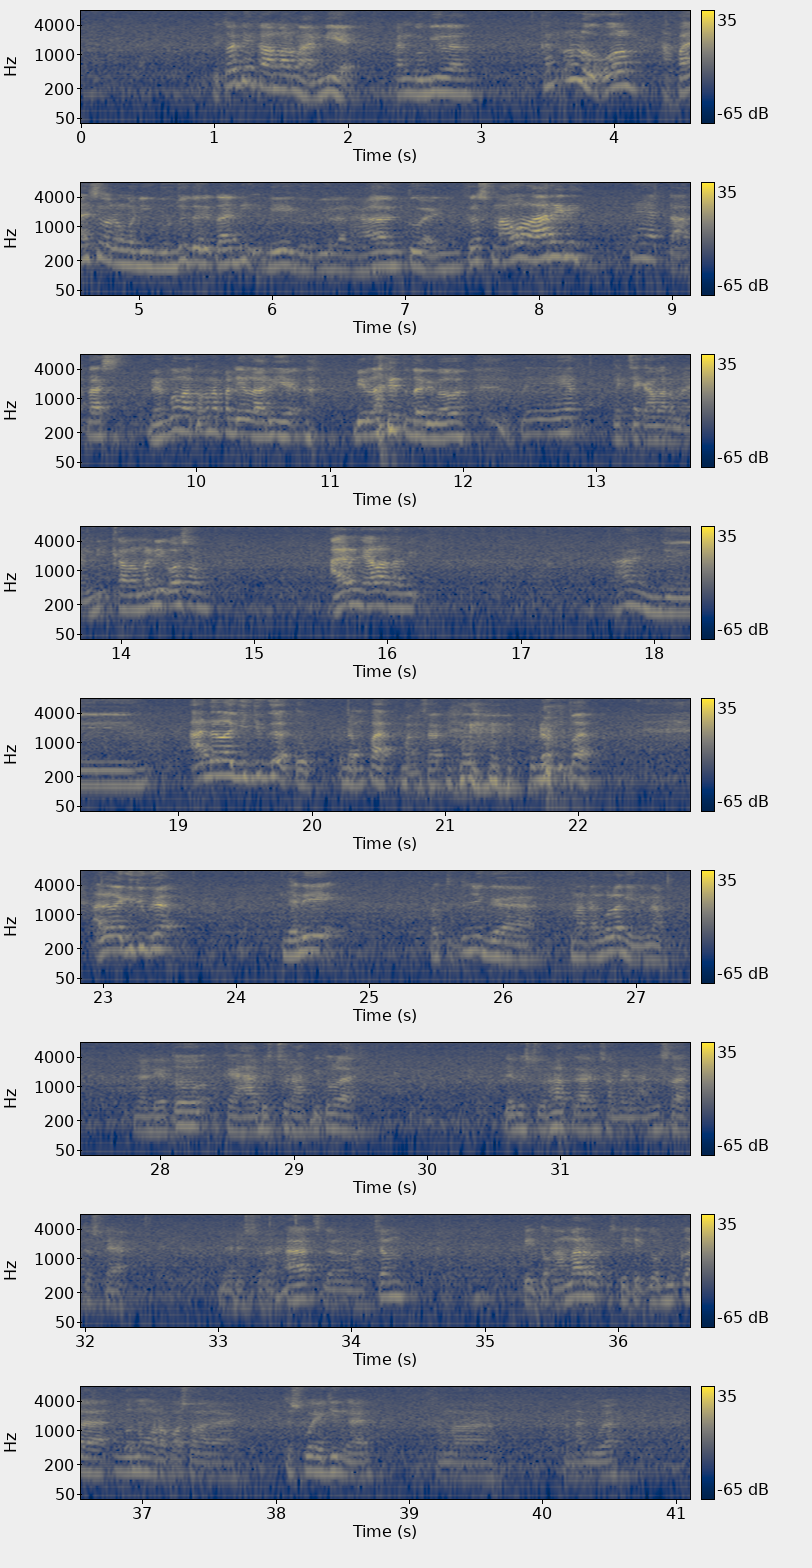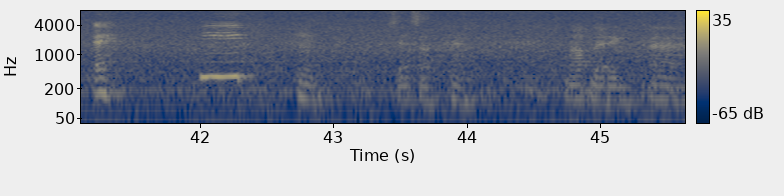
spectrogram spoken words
itu ada yang kamar mandi ya? Kan gue bilang kan lu ul. Apaan sih orang mau di burjo dari tadi? Dia gue bilang hantu aja terus Maul lari nih. Net ke atas. Dan gue gak tau kenapa dia lari ya. Dia lari tuh dari bawah. Net ngecek kamar mandi. Kamar mandi kosong. Air nyala tapi. Anjing. Ada lagi juga tuh. Udah empat bangsat. Udah empat. Ada lagi juga. Jadi waktu itu juga mantan gue lagi nginep. Nah dia tuh kayak habis curhat gitulah. Dia habis curhat kan sampai nangis lah terus kayak dari curhat segala macem. Pintu kamar sedikit gue buka. Gue mau ngerokok soalnya. Terus gue izin kan sama mantan gue eh pip. Hmm, sensor. Maaf daring. Ah.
